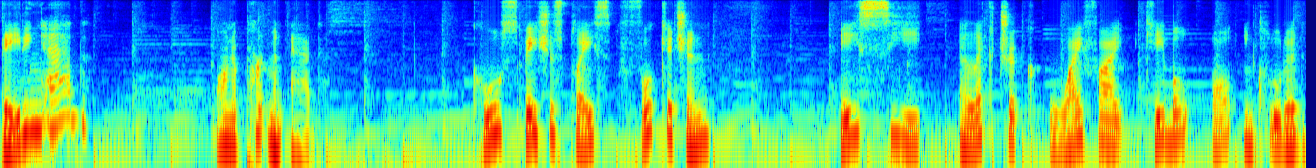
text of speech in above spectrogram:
dating ad or an apartment ad? Cool, spacious place, full kitchen, AC, electric, Wi Fi, cable all included,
